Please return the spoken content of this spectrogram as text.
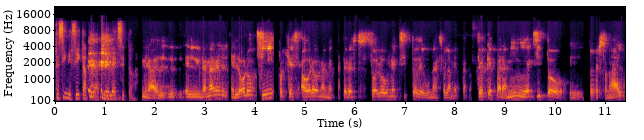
¿Qué significa para ti el éxito? Mira, el, el ganar el, el, oro, sí, porque es ahora una meta, pero es solo un éxito de una sola meta, ¿no? Creo que para mí mi éxito eh, personal,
